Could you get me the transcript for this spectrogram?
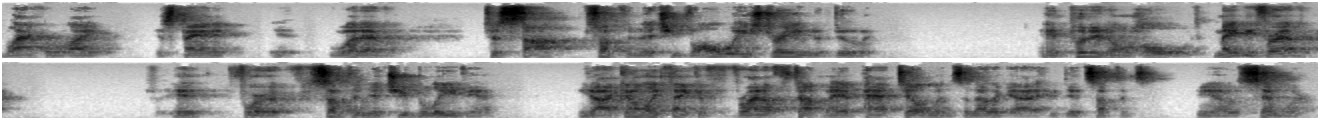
black or white, Hispanic, whatever, to stop something that you've always dreamed of doing and put it on hold, maybe forever for something that you believe in. You know, I can only think of right off the top of my head, Pat Tillman's another guy who did something, you know, similar.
